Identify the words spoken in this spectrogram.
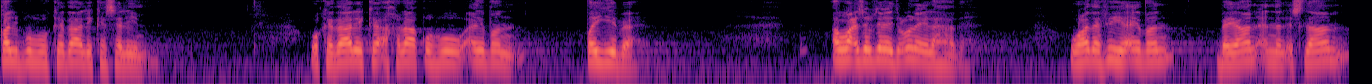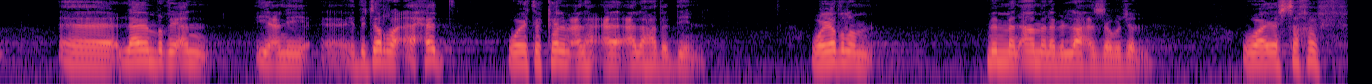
قلبه كذلك سليم وكذلك أخلاقه أيضا طيبة. الله عز وجل يدعونا إلى هذا وهذا فيه أيضا بيان أن الإسلام آه، لا ينبغي أن يعني آه، يتجرأ أحد ويتكلم على على هذا الدين ويظلم ممن آمن بالله عز وجل ويستخف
